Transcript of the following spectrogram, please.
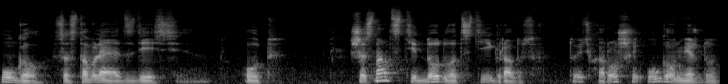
угол составляет здесь от 16 до 20 градусов. То есть хороший угол между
